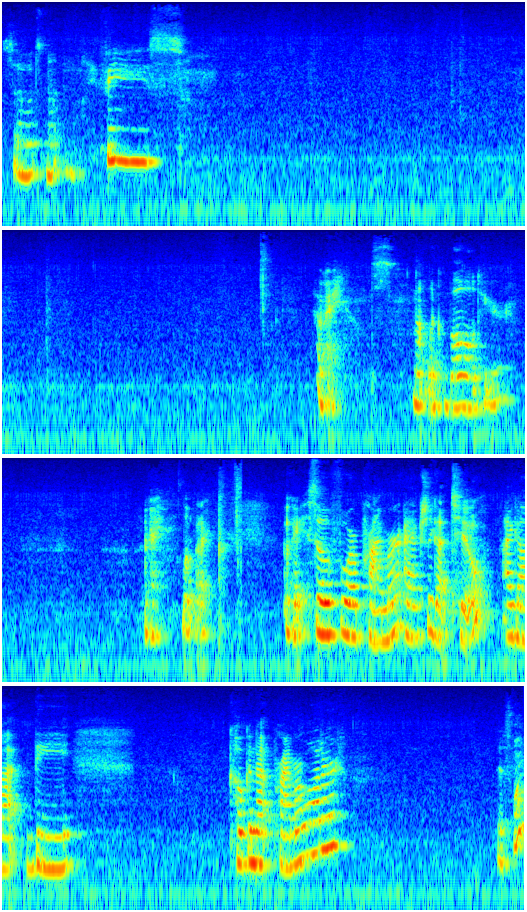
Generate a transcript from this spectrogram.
So it's not in my face. Okay, let's not look bald here. Okay, a little better. Okay, so for primer, I actually got two. I got the coconut primer water. This one.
